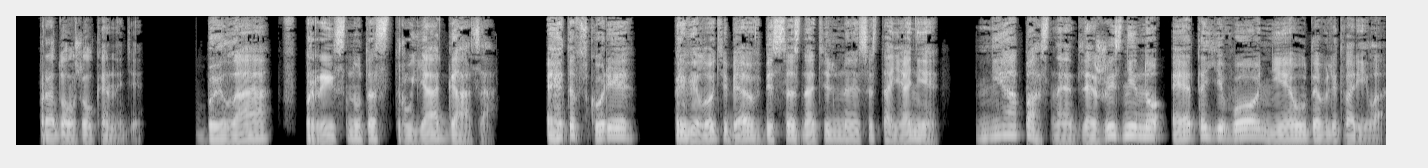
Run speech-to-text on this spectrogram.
— продолжил Кеннеди, «была впрыснута струя газа. Это вскоре привело тебя в бессознательное состояние, не опасное для жизни, но это его не удовлетворило.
